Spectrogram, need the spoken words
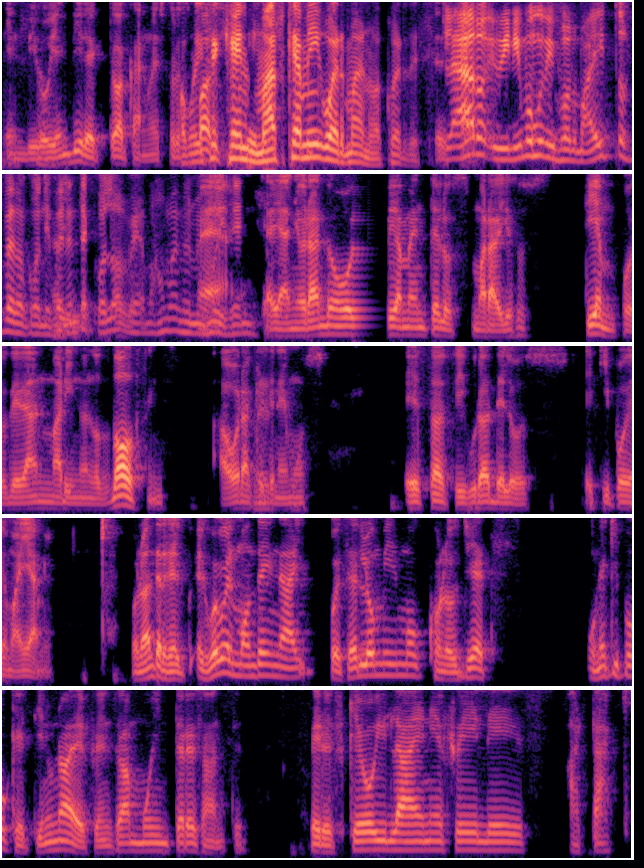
en vivo y en directo acá en nuestro Como dice espacio. Kenny, más que amigo, hermano, acuérdese. Claro, y vinimos uniformaditos, pero con diferente color, vea, más o menos el mismo Eh, diseño. y añorando obviamente los maravillosos tiempos de Dan Marino en los Dolphins, ahora que Eso. tenemos estas figuras de los equipos de Miami. Bueno, Andrés, el, el juego del Monday Night, pues es lo mismo con los Jets. Un equipo que tiene una defensa muy interesante, pero es que hoy la NFL es ataque,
